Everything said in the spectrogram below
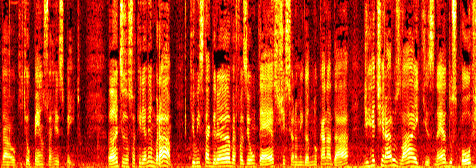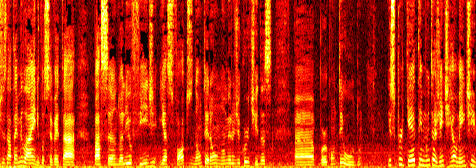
da, o que, que eu penso a respeito. Antes, eu só queria lembrar que o Instagram vai fazer um teste, se eu não me engano, no Canadá, de retirar os likes né, dos posts na timeline. Você vai estar tá passando ali o feed e as fotos não terão um número de curtidas uh, por conteúdo. Isso porque tem muita gente realmente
